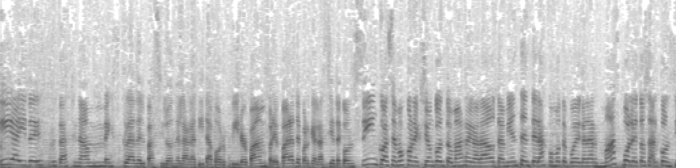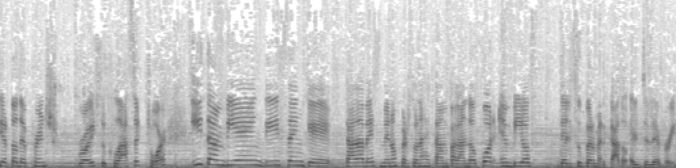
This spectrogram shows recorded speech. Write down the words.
Y ahí te disfrutaste una mezcla del vacilón de la gatita por Peter Pan. Prepárate porque a las 7.5 hacemos conexión con Tomás Regalado. También te enteras cómo te puede ganar más boletos al concierto de Prince Royce, su Classic Tour. Y también dicen que cada vez menos personas están pagando por envíos del supermercado, el delivery.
